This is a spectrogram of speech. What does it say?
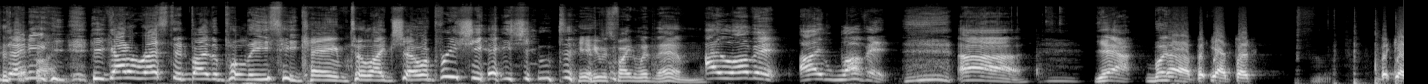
then he he got arrested by the police. He came to like show appreciation. To, yeah, he was fighting with them. I love it. I love it. Uh yeah, but Uh, but yeah, but but yeah.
